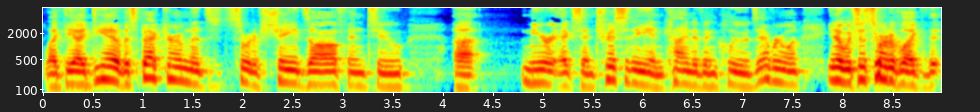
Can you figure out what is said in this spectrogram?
Like the idea of a spectrum that sort of shades off into uh, mere eccentricity and kind of includes everyone, you know, which is sort of like the,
